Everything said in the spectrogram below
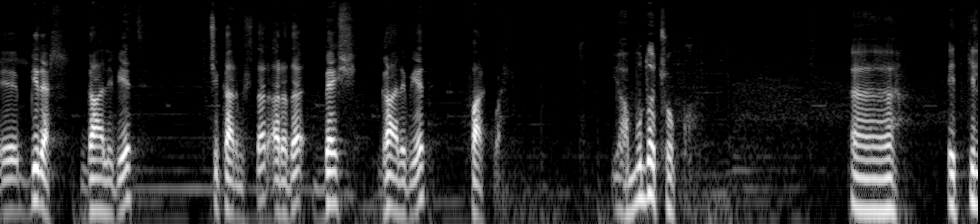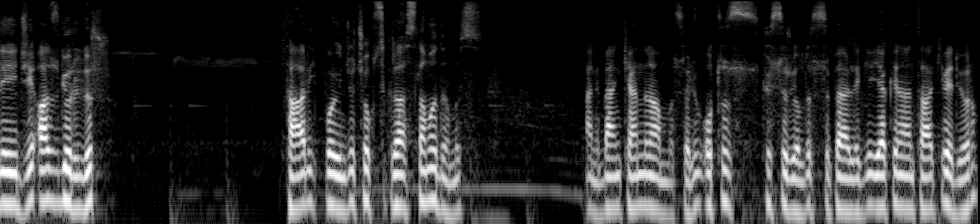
e, birer galibiyet çıkarmışlar. Arada 5 galibiyet fark var. Ya bu da çok e, etkileyici, az görülür. Tarih boyunca çok sık rastlamadığımız, hani ben kendim anma söyleyeyim, 30 küsür yıldır Süper Lig'i yakinen takip ediyorum.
